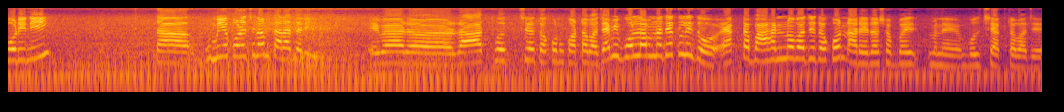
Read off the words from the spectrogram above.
করিনি। তা ঘুমিয়ে পড়েছিলাম তাড়াতাড়ি। এবার রাত হচ্ছে তখন কটা বাজে। আমি বললাম না, দেখলি তো? একটা বাহান্ন বাজে তখন, আর এরা সবাই মানে বলছে একটা বাজে।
